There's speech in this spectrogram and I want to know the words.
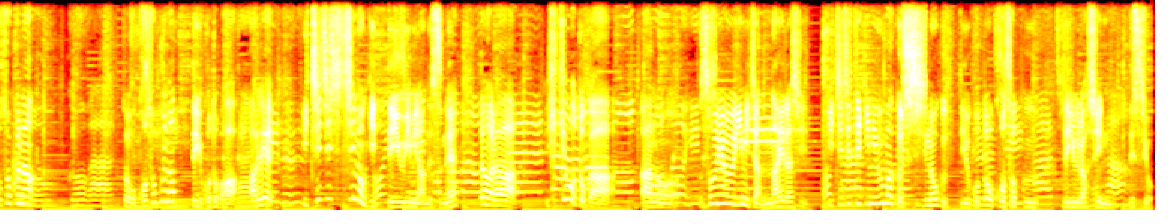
姑息なそう姑息なっていう言葉あれ一時しのぎっていう意味なんですね。だから卑怯とかあのそういう意味じゃないらしい。一時的にうまくしのぐっていうことを姑息っていうらしいんですよ。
